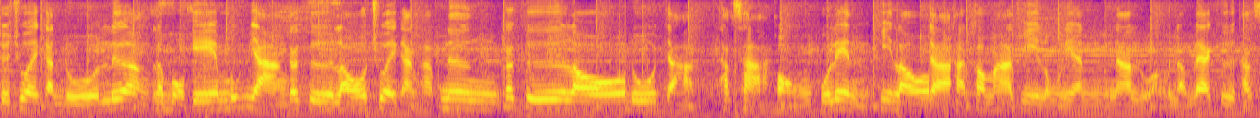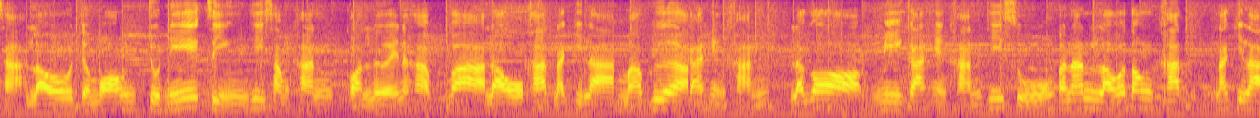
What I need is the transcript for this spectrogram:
ช่วยช่วยๆกันดูเรื่องระบบเกมทุกอย่างก็คือเราช่วยกันครับหนึ่งก็คือเราดูจากทักษะของผู้เล่นที่เราจะคัดเข้ามาที่โรงเรียนนาหลวงอันดับแรกคือทักษะเราจะมองจุดนี้สิ่งที่สำคัญก่อนเลยนะครับ ว่าเราคัดนักกีฬามาเพื่อการแข่งขัน แล้วก็มีการแข่งขันที่สูงเพราะนั้นเราก็ต้องคัดนักกีฬา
